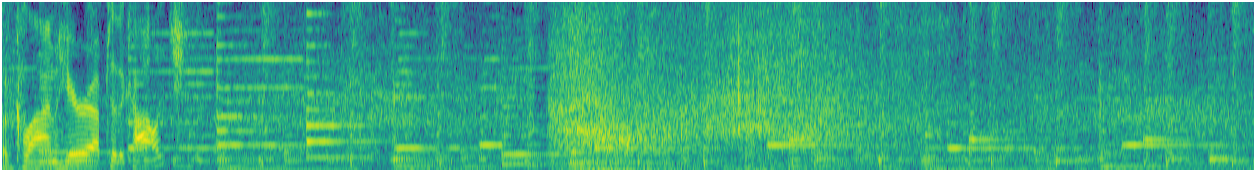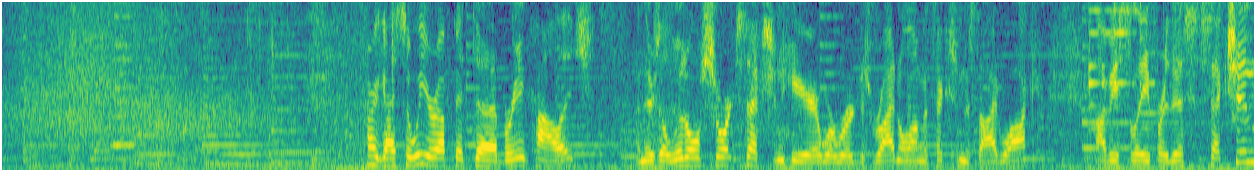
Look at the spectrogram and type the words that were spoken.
We'll climb here up to the college. All right guys, so we are up at uh, Berea College and there's a little short section here where we're just riding along a section of sidewalk. Obviously for this section,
